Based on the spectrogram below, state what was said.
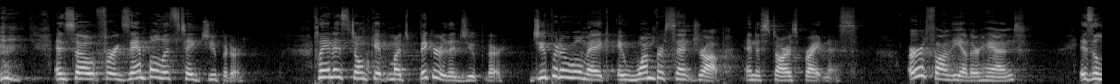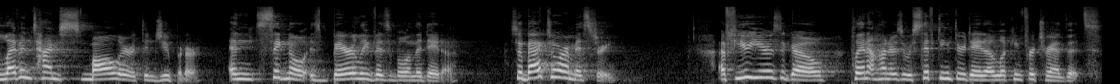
and so, for example, let's take Jupiter. Planets don't get much bigger than Jupiter. Jupiter will make a 1% drop in a star's brightness. Earth, on the other hand, is 11 times smaller than Jupiter, and signal is barely visible in the data. So, back to our mystery. A few years ago, planet hunters were sifting through data looking for transits,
